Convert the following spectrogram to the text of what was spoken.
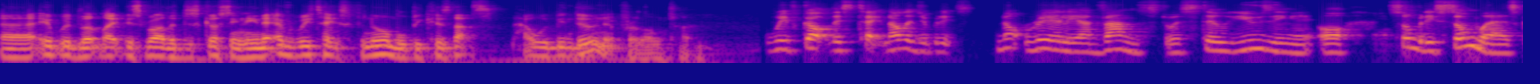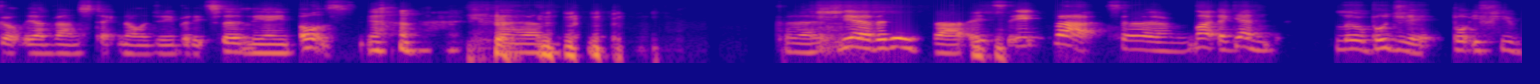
Uh, it would look like this rather disgusting thing that everybody takes for normal because that's how we've been doing it for a long time. We've got this technology, but it's not really advanced. We're still using it, or somebody somewhere's got the advanced technology, but it certainly ain't us. um, but yeah, there is that. It's it's that um, like again, low budget, but if you're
